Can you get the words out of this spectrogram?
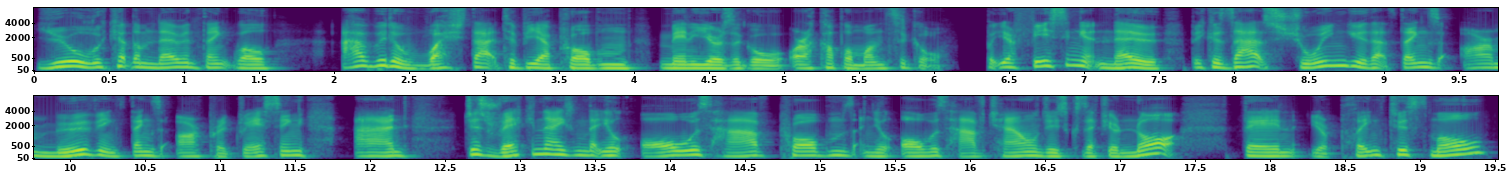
you'll look at them now and think, well, I would have wished that to be a problem many years ago or a couple months ago. But you're facing it now because that's showing you that things are moving, things are progressing, and just recognizing that you'll always have problems and you'll always have challenges. Because if you're not, then you're playing too small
